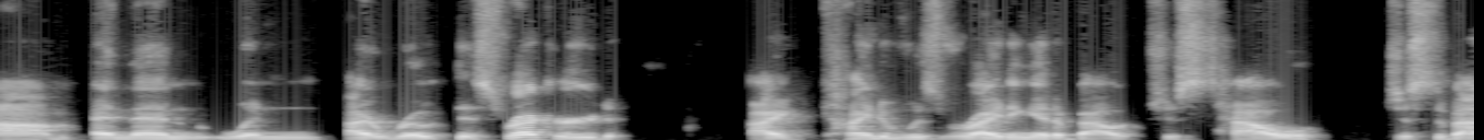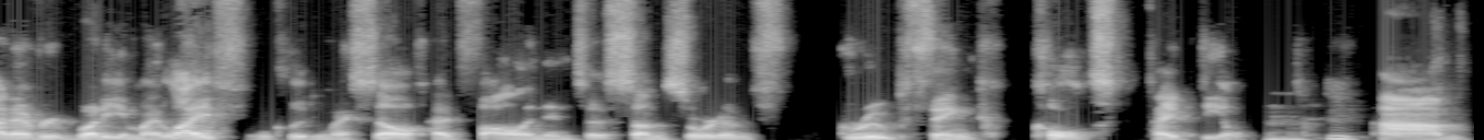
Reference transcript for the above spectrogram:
Um, and then when I wrote this record, I kind of was writing it about just how just about everybody in my life, including myself, had fallen into some sort of group think cult type deal. Mm-hmm. Um,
